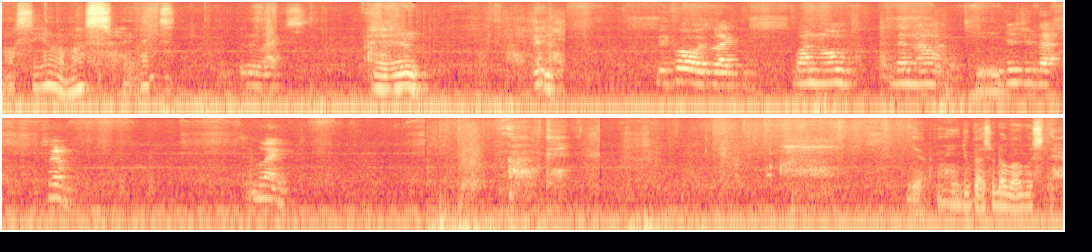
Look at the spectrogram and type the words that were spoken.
Masih lemas, relax. Relax. Um, I am. Before was like one long, then now just do that. Same. Same length. Juga sudah bagus deh.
